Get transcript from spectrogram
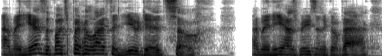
I mean, he has a much better life than you did, so... I mean, he has reason to go back.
